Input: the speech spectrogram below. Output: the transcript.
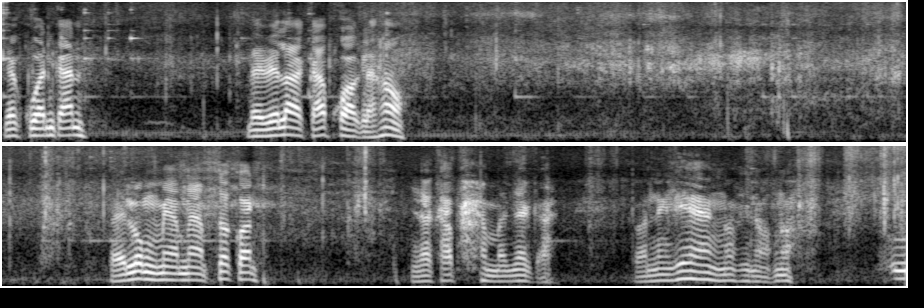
อย่ากวนกัน ได้เวลากลับขวากแล้วเฮาไปลงแม่น้ำซะก่อน นี่นะครับบรรยากาศตอนแรงๆเนาะพี่น้องเนาะอู้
